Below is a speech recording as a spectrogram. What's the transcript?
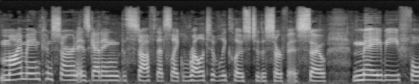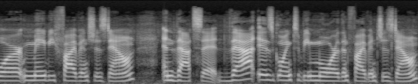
My main concern is getting the stuff that's like relatively close to the surface. So maybe four, maybe five inches down and that's it. That is going to be more than five inches down.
